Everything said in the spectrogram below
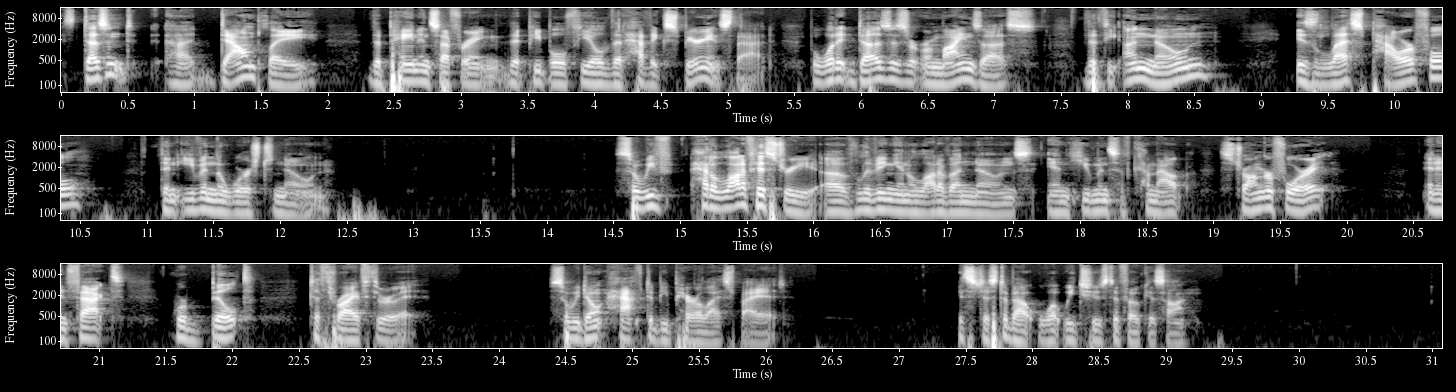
It doesn't uh, downplay the pain and suffering that people feel that have experienced that. But what it does is it reminds us that the unknown is less powerful than even the worst known. So we've had a lot of history of living in a lot of unknowns, and humans have come out stronger for it. And in fact, we're built to thrive through it. So we don't have to be paralyzed by it. It's just about what we choose to focus on.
